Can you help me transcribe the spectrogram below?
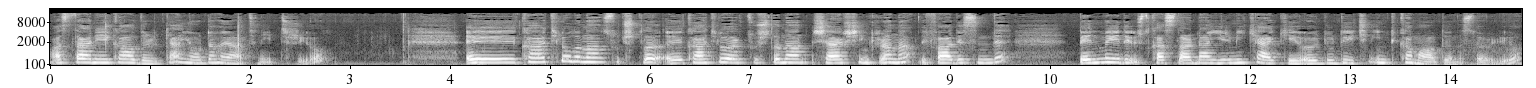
Hastaneye kaldırırken yolda hayatını yitiriyor. E, katil olan suçla e, katil olarak suçlanan Shershing Rana ifadesinde Benmay'de üst kaslardan 22 erkeği öldürdüğü için intikam aldığını söylüyor.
